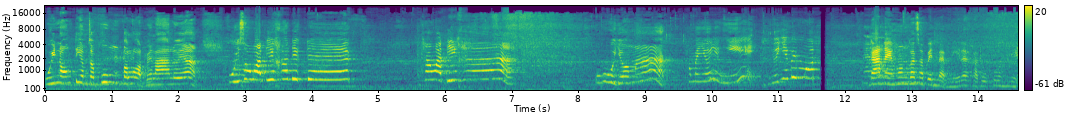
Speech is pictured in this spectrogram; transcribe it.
อุ้ยน้องเตรียมจะพุ่งตลอดเวลาเลยอะ อุ้ยสวัสดีค่ะเด็กๆ สวัสดีค่ะโอ้โหเยอะมากทำไมเยอะอย่างนี้ เยอะแยะไปหมด ด้านในห้องก็จะเป็นแบบนี้เลยค่ะทุกคนนี่แ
